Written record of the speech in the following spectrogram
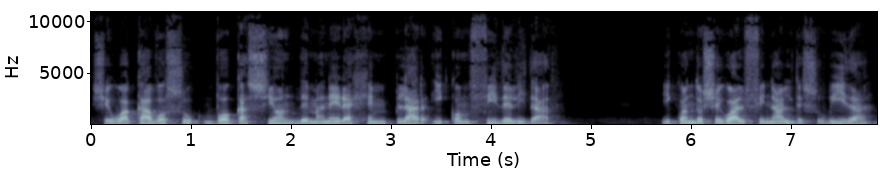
llevó a cabo su vocación de manera ejemplar y con fidelidad. Y cuando llegó al final de su vida,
